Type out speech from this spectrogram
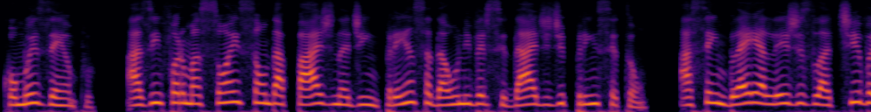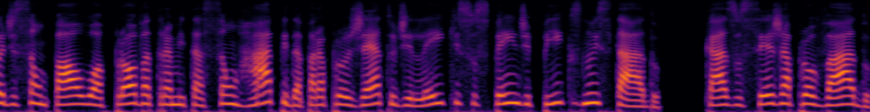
como exemplo. As informações são da página de imprensa da Universidade de Princeton. Assembleia Legislativa de São Paulo aprova tramitação rápida para projeto de lei que suspende PIX no Estado. Caso seja aprovado,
